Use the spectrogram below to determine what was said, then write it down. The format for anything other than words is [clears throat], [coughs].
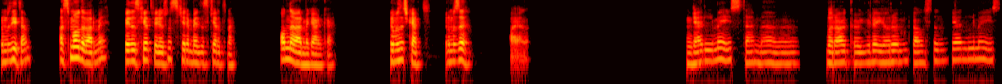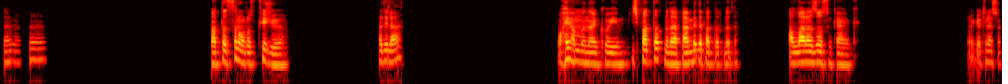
Kırmızı item. Asimov da verme. Battle Scarlet veriyorsun. Sikerim Battle Scarlet'ına. Onu da verme kanka. Kırmızı çıkart. Kırmızı. Hay ana. Gelme istemem. Bırak öyle yarım kalsın. Gelme istemem. Patlatsana orospu çocuğu. Hadi la. Vay amına koyayım. Hiç patlatmadı. Pembe de patlatmadı. Allah razı olsun kanka. Götüne sok.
